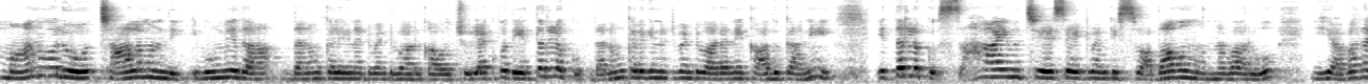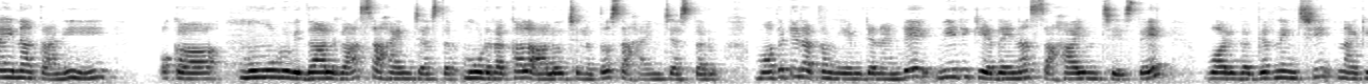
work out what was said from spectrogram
మానవులు చాలామంది ఈ భూమి మీద ధనం కలిగినటువంటి వారు కావచ్చు లేకపోతే ఇతరులకు ధనం కలిగినటువంటి వారనే కాదు కానీ ఇతరులకు సహాయం చేసేటువంటి స్వభావం ఉన్నవారు ఎవరైనా కానీ ఒక మూడు విధాలుగా సహాయం చేస్తారు. మూడు రకాల ఆలోచనలతో సహాయం చేస్తారు. మొదటి రకం ఏమిటనంటే వీరికి ఏదైనా సహాయం చేస్తే వారి దగ్గర నుంచి నాకు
